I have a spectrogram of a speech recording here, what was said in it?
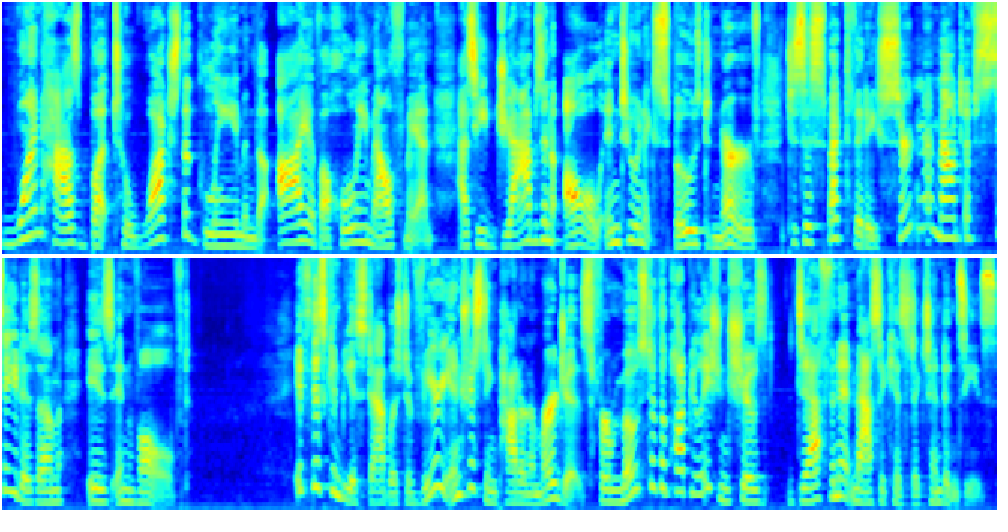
one has but to watch the gleam in the eye of a holy mouth man as he jabs an awl into an exposed nerve to suspect that a certain amount of sadism is involved. If this can be established, a very interesting pattern emerges, for most of the population shows definite masochistic tendencies.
